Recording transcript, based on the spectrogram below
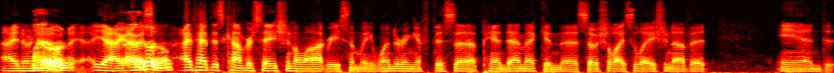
I don't know. I don't yeah, I, I was, don't know. I've had this conversation a lot recently, wondering if this uh, pandemic and the social isolation of it, and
